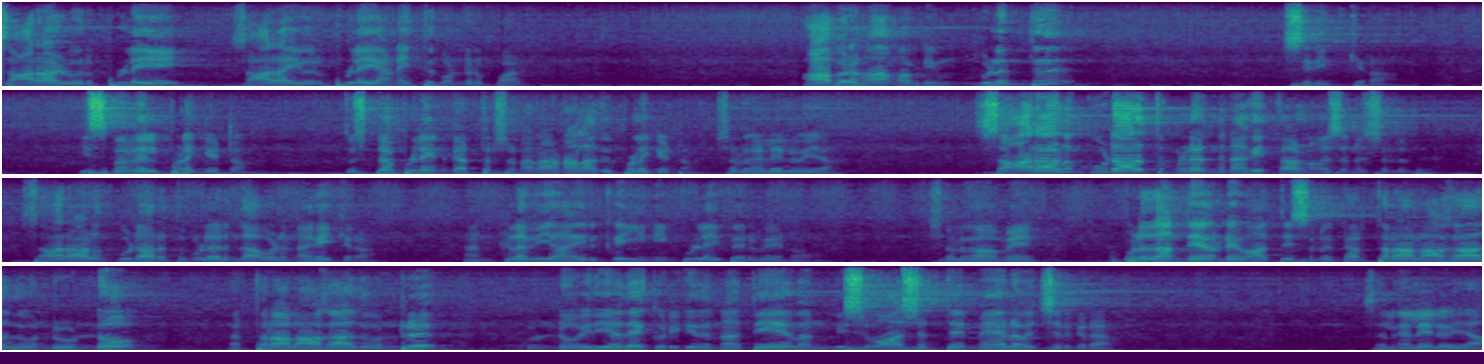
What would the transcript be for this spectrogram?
சாராள் ஒரு பிள்ளையை சாராய் ஒரு பிள்ளையை அணைத்துக் கொண்டிருப்பாள். ஆபிரகாம் அப்படி விழுந்து சிரிக்கிறான். இஸ்மவேல் பிழைக்கட்டும். துஷ்ட பிள்ளைன்னு கர்த்தர் சொன்னார் ஆனாலும் அது பிழைக்கட்டும். சொல்லுங்க அல்லேலூயா. சாராலும் கூடாரத்துக்குள்ளேருந்து நகைத்தாலும் வசனம் சொல்லுது. சாராலும் கூடாரத்துக்குள்ளேருந்து அவளும் நகைக்கிறான். நான் கிளவியா இருக்க இனி பிள்ளை வேணும் சொல்லுங்க ஆமே அப்பொழுதுதான் தேவனுடைய வார்த்தை சொல்லு கர்த்தரால் ஆகாது ஒன்று உண்டோ? கர்த்தரால் ஆகாது ஒன்று உண்டோ? இது எதை குறிக்குதுன்னா தேவன் விசுவாசத்தை மேல வச்சிருக்கிறார். சொல்லுங்க அல்லேலூயா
